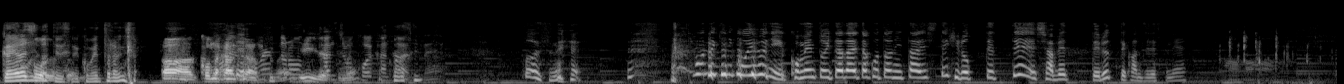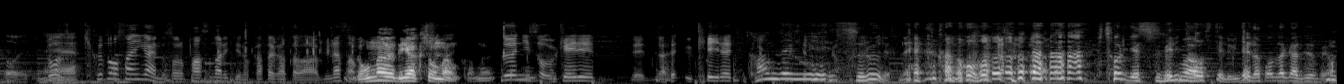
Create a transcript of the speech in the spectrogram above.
ガヤラジになってるんですね、コメント欄が。ああ、こんな感じなんですね。いいですね感じもこ。ういう感じなんですね。そうですね。基本的にこういうふうにコメントいただいたことに対して拾ってって喋ってるって感じですね。あそうですーどうですか？ね菊蔵さん以外のそのパーソナリティの方々は皆さんどんなリアクションなんですかね？普通にそう受け入れて、受け入れ完全にスルーですね。あの 一人で滑り倒してるみたいなそんな感じですよ。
